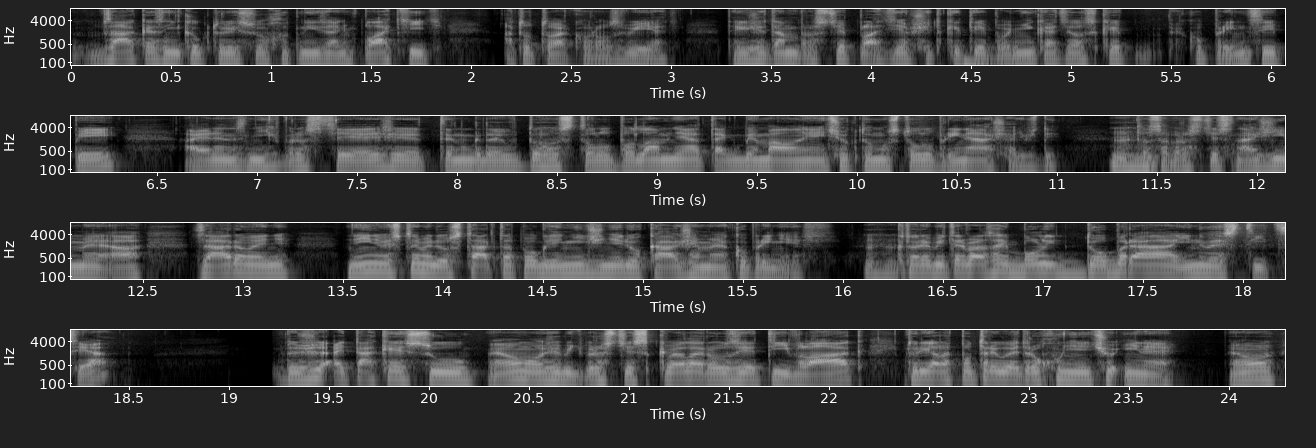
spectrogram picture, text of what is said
zákazníkov, ktorí sú ochotní zaň platiť a toto ako rozvíjať. Takže tam proste platia všetky tie podnikateľské ako princípy a jeden z nich proste je, že ten, kto je u toho stolu podľa mňa, tak by mal niečo k tomu stolu prinášať vždy. Mm-hmm. To sa proste snažíme a zároveň neinvestujeme do startupov, kde nič nedokážeme ako priniesť. Mm-hmm. Ktoré by treba aj boli dobrá investícia, pretože aj také sú, jo, môže byť proste skvelé rozjetý vlák, ktorý ale potrebuje trochu niečo iné. Jo,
